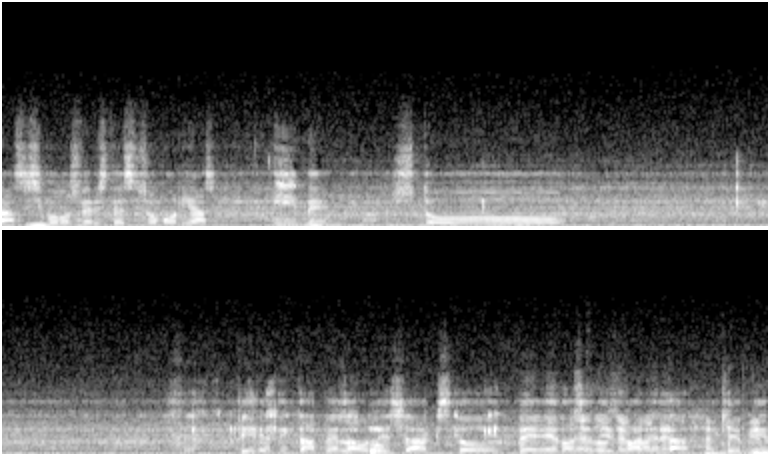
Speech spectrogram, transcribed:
αντιδράσεις οι ποδοσφαιριστές της Ομόνιας είναι στο... Πήρε την ταπέλα ο Λεσάκ, στο... ναι, έδωσε, Έδωσε την φανέλα. και πήρε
